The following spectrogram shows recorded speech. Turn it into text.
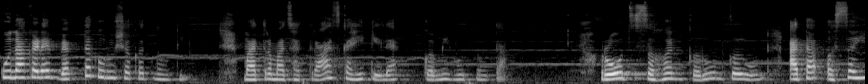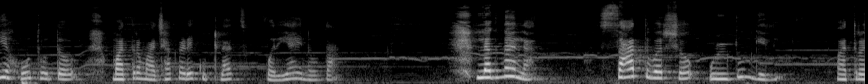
कुणाकडे व्यक्त करू शकत नव्हती. मात्र माझा त्रास काही केल्या कमी होत नव्हता. रोज सहन करून करून आता असह्य होत होतं. मात्र माझ्याकडे कुठलाच पर्याय नव्हता. लग्नाला सात वर्ष उलटून गेली. मात्र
